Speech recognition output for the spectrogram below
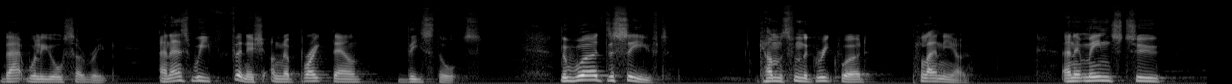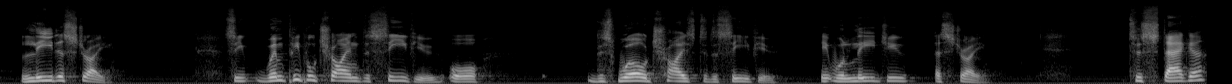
that will he also reap. And as we finish, I'm going to break down these thoughts. The word deceived comes from the Greek word planio, and it means to lead astray. See, when people try and deceive you, or this world tries to deceive you, it will lead you astray. To stagger,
